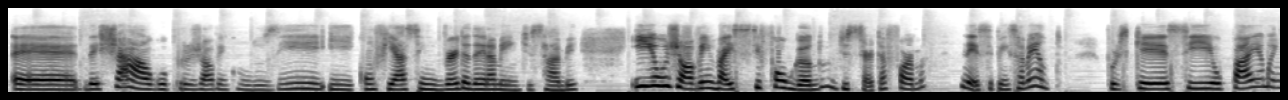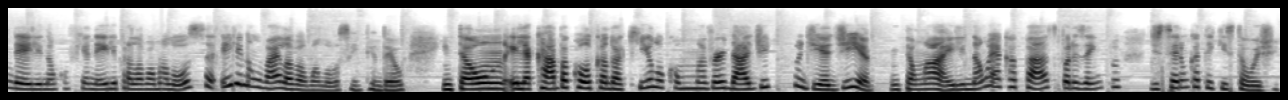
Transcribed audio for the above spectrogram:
é, deixar algo para o jovem conduzir e confiar assim verdadeiramente, sabe? E o jovem vai se folgando, de certa forma, nesse pensamento. Porque se o pai e a mãe dele não confiam nele para lavar uma louça, ele não vai lavar uma louça, entendeu? Então ele acaba colocando aquilo como uma verdade no dia a dia. Então, ah, ele não é capaz, por exemplo, de ser um catequista hoje.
